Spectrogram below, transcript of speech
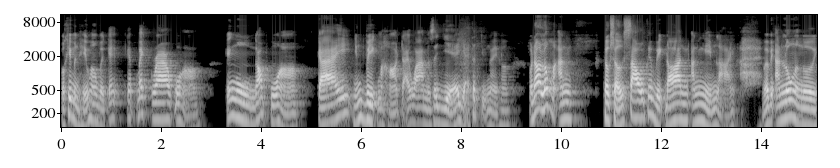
Và khi mình hiểu hơn về cái cái background của họ, cái nguồn gốc của họ, cái những việc mà họ trải qua, mình sẽ dễ giải thích chuyện này hơn và đó là lúc mà anh, thực sự sau cái việc đó anh anh nghiệm lại. Bởi vì anh luôn là người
